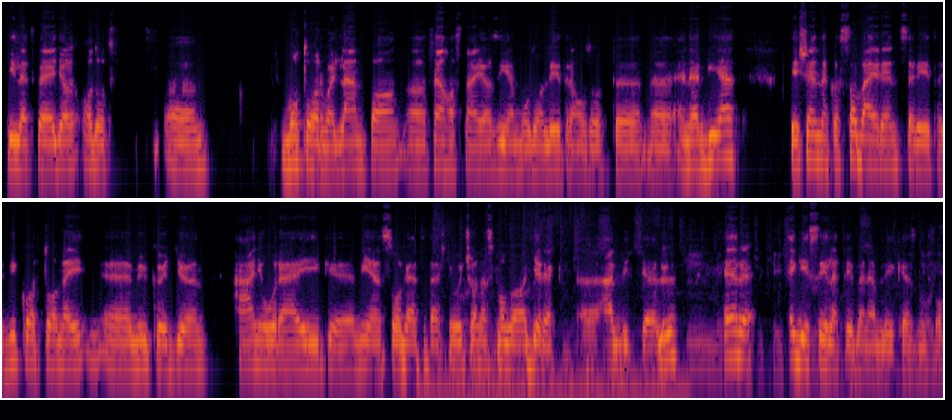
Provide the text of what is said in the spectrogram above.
illetve egy adott motor vagy lámpa felhasználja az ilyen módon létrehozott energiát, és ennek a szabályrendszerét, hogy mikortól mely működjön, hány óráig, milyen szolgáltatást nyújtson, ezt maga a gyerek állítja elő. Erre egész életében emlékezni fog.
